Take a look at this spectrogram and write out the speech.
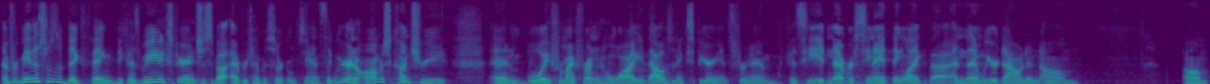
And for me, this was a big thing because we experienced just about every type of circumstance. Like, we were in an Amish country, and boy, for my friend in Hawaii, that was an experience for him because he had never seen anything like that. And then we were down in um, um,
